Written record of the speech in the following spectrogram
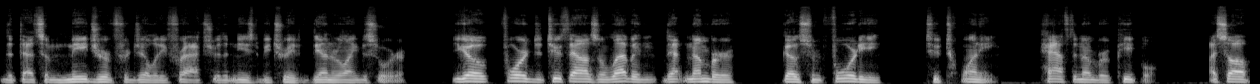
that that's a major fragility fracture that needs to be treated, the underlying disorder. You go forward to 2011, that number goes from 40 to 20, half the number of people. I saw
